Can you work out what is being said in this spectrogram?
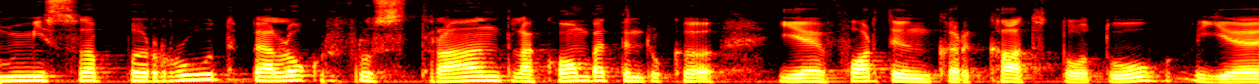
Mi s-a părut pe alocuri frustrant la combat pentru că e foarte încărcat totul, e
